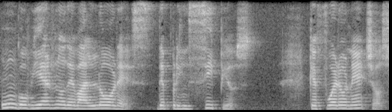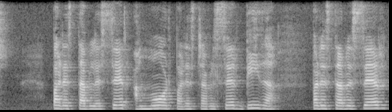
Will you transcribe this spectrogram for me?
un gobierno de valores, de principios que fueron hechos para establecer amor, para establecer vida, para establecer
